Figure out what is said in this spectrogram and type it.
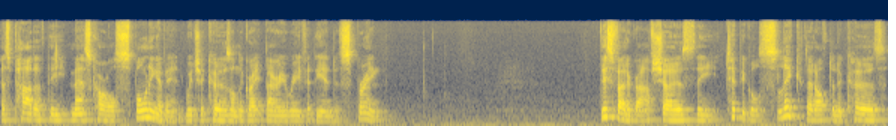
as part of the mass coral spawning event which occurs on the Great Barrier Reef at the end of spring. This photograph shows the typical slick that often occurs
